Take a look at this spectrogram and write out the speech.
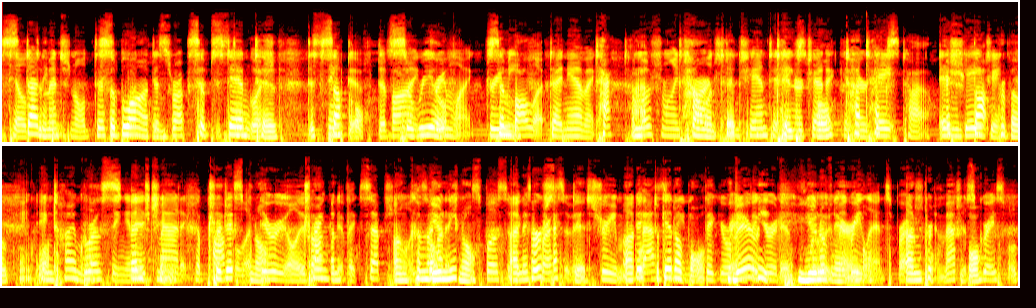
stunning, sublime, substantive, supple, surreal, symbolic, dynamic, tactile, emotionally emotionally talented, charged, enchanted, tasteful, energetic, textile, ish, thought-provoking, or timeless, enigmatic, traditional, triumphant, exceptional, unconventional, explosive, unexpected, extreme, unpredictable, varied, uniform, freelance, unpredictable, graceful,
